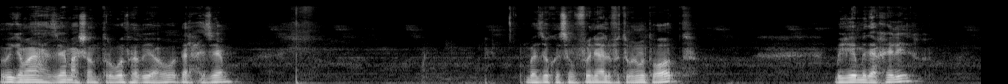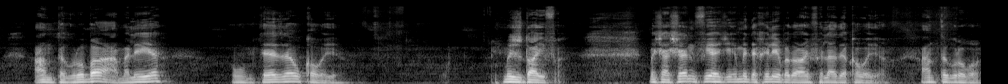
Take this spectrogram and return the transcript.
ويجي معاها حزام عشان تربطها بيه أهو ده الحزام. بازوكا سيمفوني 1800 واط. ب GM داخلي عن تجربة عملية وممتازة وقوية. مش ضعيفة. مش عشان فيها GM داخلي يبقى ضعيفة لا دي قوية. عن تجربة.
